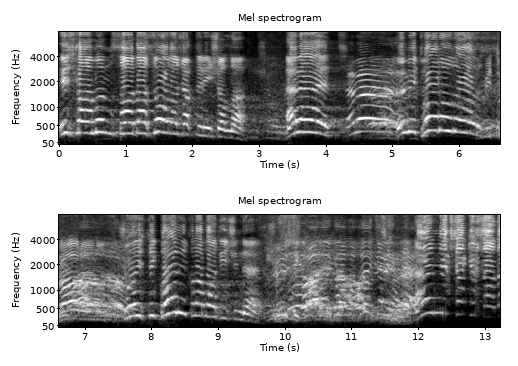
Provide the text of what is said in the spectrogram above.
İslam'ın sağdası olacaktır inşallah. Evet. Evet. Ümit var olunuz. Ümit var olunuz. Şu istikbal inkılabatı içinde. Şu istiklal ikramatı içerisinde. En yüksek gürsada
